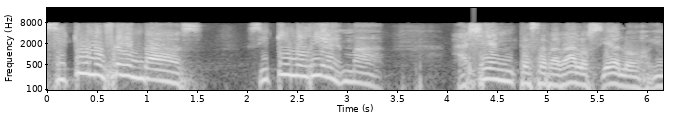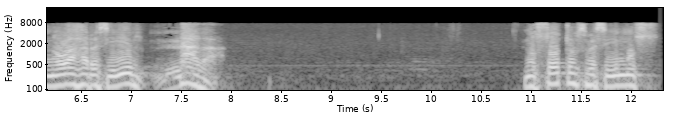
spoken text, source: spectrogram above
si tú no ofrendas, si tú no diezmas, Hashem te cerrará los cielos y no vas a recibir nada. Nosotros recibimos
